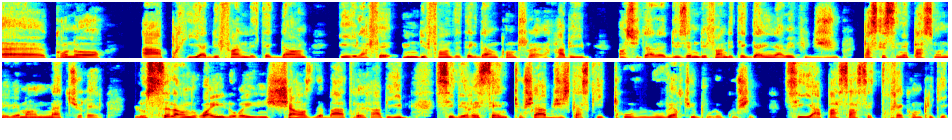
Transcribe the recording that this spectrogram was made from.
euh, Connor a appris à défendre les takedowns et il a fait une défense de takedown contre Habib. Ensuite, à la deuxième défense de takedown, il n'avait plus de jus parce que ce n'est pas son élément naturel. Le seul endroit où il aurait une chance de battre Habib, c'est de rester intouchable jusqu'à ce qu'il trouve l'ouverture pour le coucher. S'il n'y a pas ça, c'est très compliqué.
